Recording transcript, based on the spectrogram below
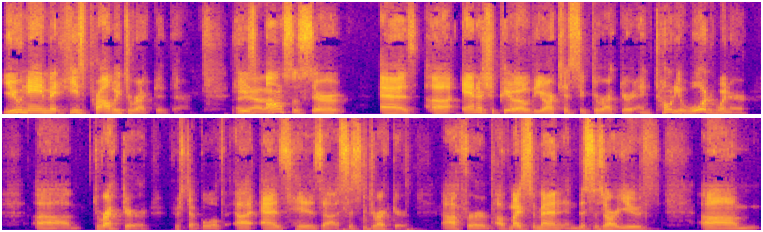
you name it, he's probably directed there. He's Yeah, also served as uh, Anna Shapiro, the artistic director and Tony Award winner um, director for Steppenwolf, uh, as his uh, assistant director uh, for Of Mice and Men and This Is Our Youth. Um,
